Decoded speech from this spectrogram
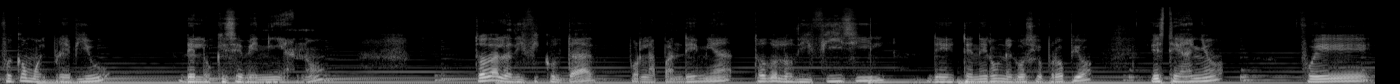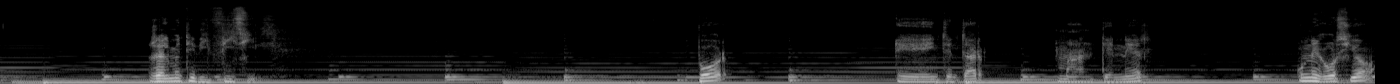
fue como el preview de lo que se venía, ¿no? Toda la dificultad por la pandemia, todo lo difícil de tener un negocio propio, este año fue realmente difícil. Por eh, intentar mantener un negocio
